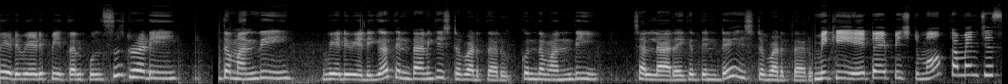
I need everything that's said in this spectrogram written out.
వేడి వేడి పీతల పులుసు రెడీ. కొంతమంది వేడివేడిగా తినడానికి ఇష్టపడతారు. కొంతమంది చల్లారేక తింటే ఇష్టపడతారు. మీకు ఏ టైప్ ఇష్టమో కమెంట్ చేసి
